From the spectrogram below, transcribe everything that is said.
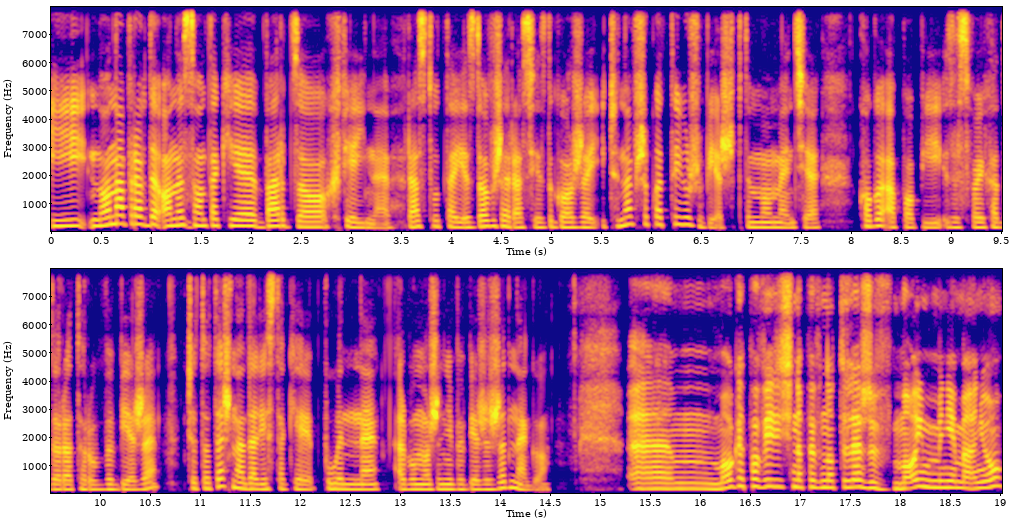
I no naprawdę one są takie bardzo chwiejne. Raz tutaj jest dobrze, raz jest gorzej. I czy na przykład ty już wiesz w tym momencie, kogo Apopi ze swoich adoratorów wybierze? Czy to też nadal jest takie płynne, albo może nie wybierze żadnego? Mogę powiedzieć na pewno tyle, że w moim mniemaniu,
